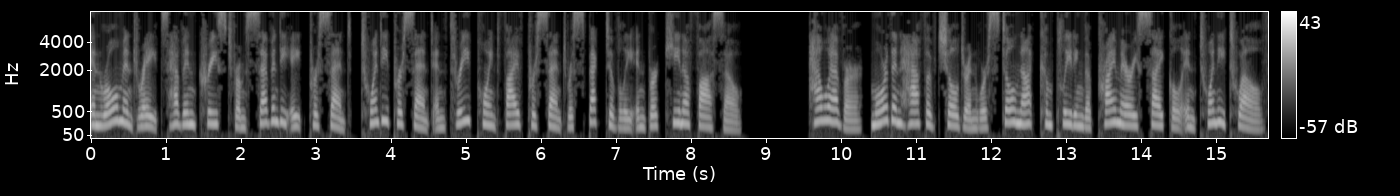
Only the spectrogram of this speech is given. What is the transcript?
enrollment rates have increased from 78%, 20% and 3.5% respectively in Burkina Faso. However, more than half of children were still not completing the primary cycle in 2012.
